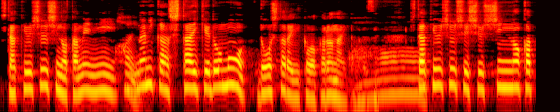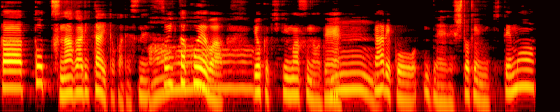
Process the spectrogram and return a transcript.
北九州市のためにはい何かしたいけども、どうしたらいいかわからないとかですね。北九州市出身の方とつながりたいとかですね。そういった声はよく聞きますので、うんやはりこう、えー首都圏に来ても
